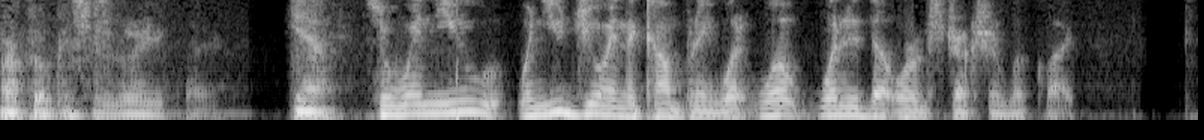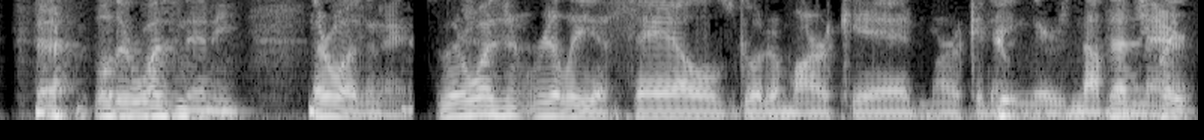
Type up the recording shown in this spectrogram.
are focused. Where you play. Yeah. So when you when you joined the company, what what what did the org structure look like? well, there wasn't any. There wasn't any. So there wasn't really a sales, go to market, marketing. There's nothing That's there. Right.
